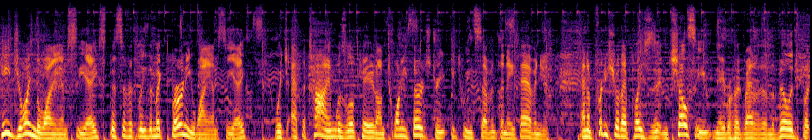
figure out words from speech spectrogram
he joined the YMCA, specifically the McBurney YMCA, which at the time was located on 23rd Street between 7th and 8th Avenues. And I'm pretty sure that places it in Chelsea neighborhood rather than the village, but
